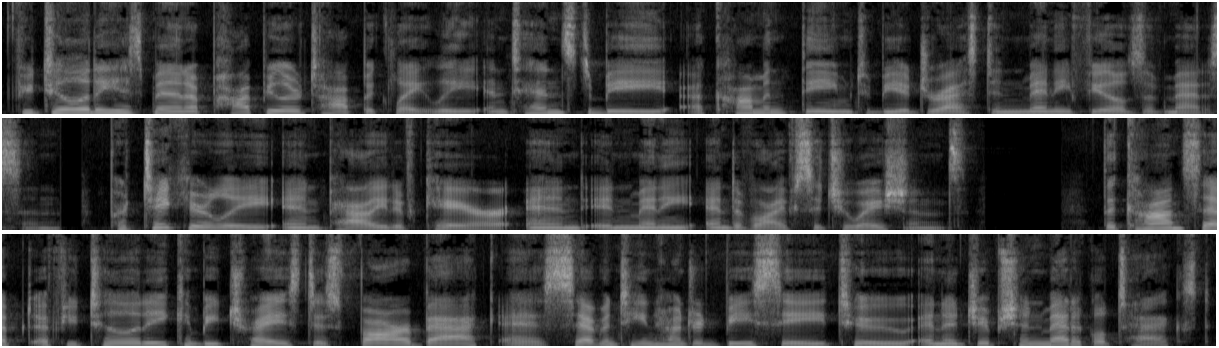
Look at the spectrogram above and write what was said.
Futility has been a popular topic lately and tends to be a common theme to be addressed in many fields of medicine, particularly in palliative care and in many end of life situations. The concept of futility can be traced as far back as 1700 BC to an Egyptian medical text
